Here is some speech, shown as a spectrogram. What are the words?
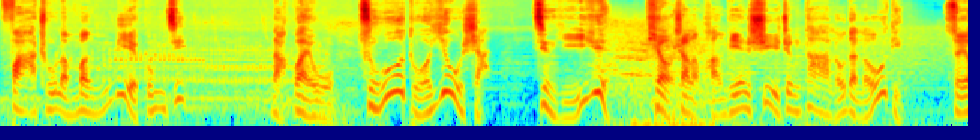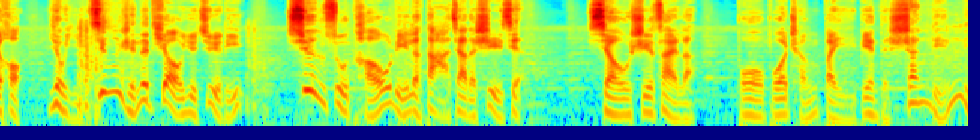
发出了猛烈攻击。那怪物左躲右闪。竟一跃跳上了旁边市政大楼的楼顶，随后又以惊人的跳跃距离，迅速逃离了大家的视线，消失在了波波城北边的山林里。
